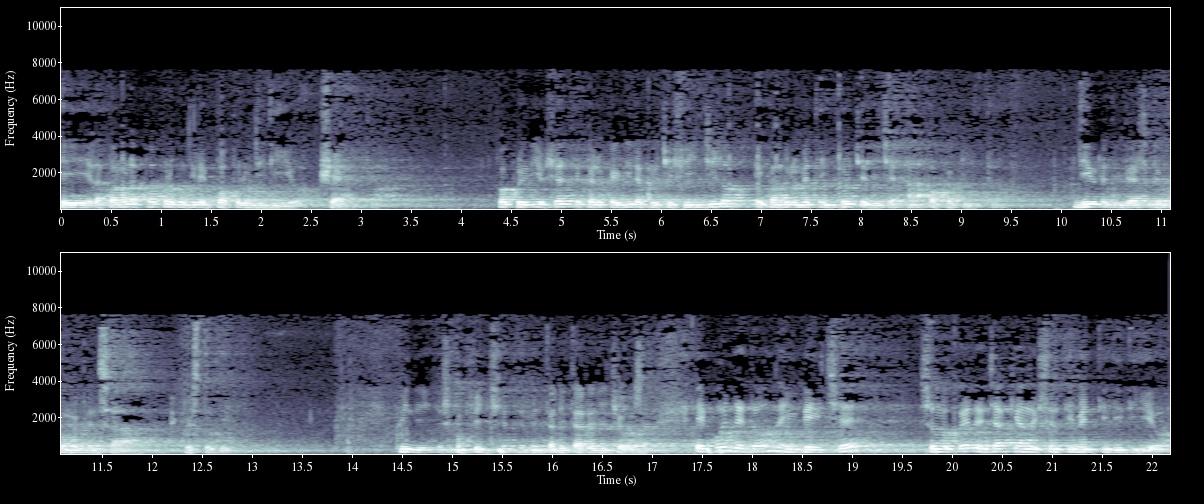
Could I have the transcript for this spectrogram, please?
e la parola popolo vuol dire popolo di Dio, scelto. Il popolo di Dio scelto è quello che grida crucifiggilo e quando lo mette in croce dice ah ho capito, Dio era diverso da come pensavo, è questo qui. Quindi sconfigge la mentalità religiosa. E poi le donne invece sono quelle già che hanno i sentimenti di Dio,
